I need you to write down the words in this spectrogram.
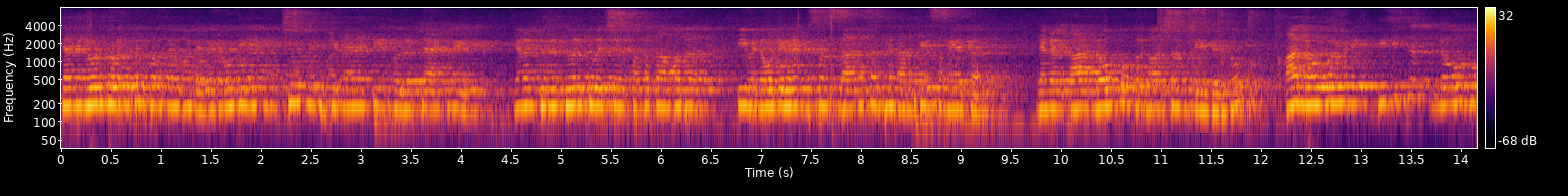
ഞാൻ നിങ്ങളോട് തുടക്കത്തിൽ പറഞ്ഞ പോലെ ഹ്യൂമാനിറ്റി എന്നൊരു ടാഗ്ലൈൻ ഞങ്ങൾ തിരുവനന്തപുരത്ത് വെച്ച് പന്ത്രണ്ടാമത് ഈ വിനോദിയുടെ ബിസിനസ് ഗാനസന്ധ്യ നടത്തിയ സമയത്ത് ഞങ്ങൾ ആ ലോഗോ പ്രകാശനം ചെയ്തിരുന്നു. ആ ലോഗോയുടെ ഡിജിറ്റൽ ലോഗോ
